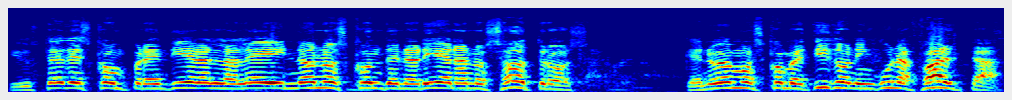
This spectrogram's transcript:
Si ustedes comprendieran la ley, no nos condenarían a nosotros, que no hemos cometido ninguna falta.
